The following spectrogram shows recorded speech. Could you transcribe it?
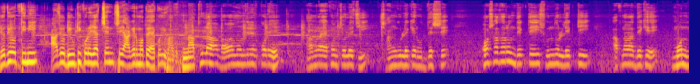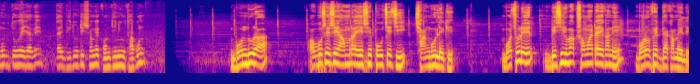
যদিও তিনি আজও ডিউটি করে যাচ্ছেন, সেই আগের মতো একইভাবে। নাথুলা বাবা মন্দিরের পরে আমরা এখন চলেছি ছাঙ্গু লেকের উদ্দেশ্যে। অসাধারণ দেখতে এই সুন্দর লেকটি আপনারা দেখে মন মুগ্ধ হয়ে যাবে। তাই ভিডিওটির সঙ্গে কন্টিনিউ থাকুন। বন্ধুরা, অবশেষে আমরা এসে পৌঁছেছি ছাঙ্গু লেকে। বছরের বেশিরভাগ সময়টা এখানে বরফের দেখা মেলে।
